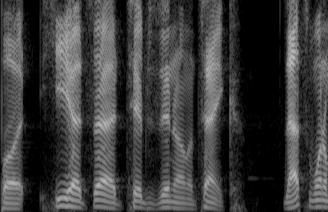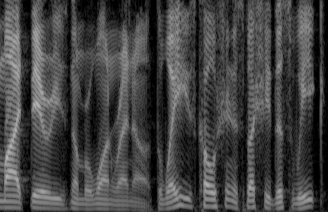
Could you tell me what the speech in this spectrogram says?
But he had said Thibs is in on the tank. That's one of my theories. Number one right now, the way he's coaching, especially this week,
